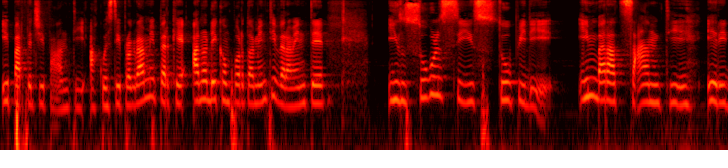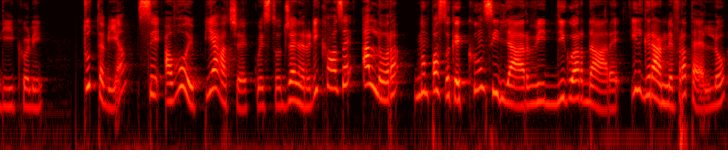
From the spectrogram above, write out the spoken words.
i partecipanti a questi programmi perché hanno dei comportamenti veramente insulsi, stupidi, imbarazzanti e ridicoli. Tuttavia, se a voi piace questo genere di cose, allora non posso che consigliarvi di guardare Il Grande Fratello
